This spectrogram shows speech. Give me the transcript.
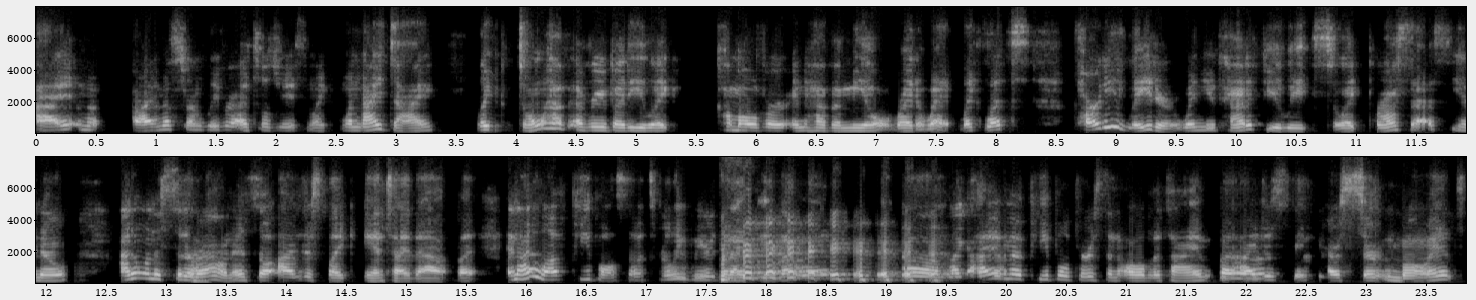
I am a, I'm a strong believer. I told Jason like when I die, like don't have everybody like come over and have a meal right away. Like let's party later when you've had a few weeks to like process, you know. I don't want to sit around. And so I'm just like anti that. But and I love people, so it's really weird that I feel that way. Um, like I am a people person all the time, but I just think there are certain moments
